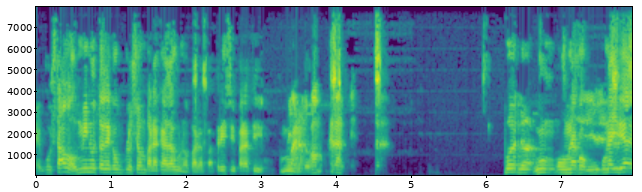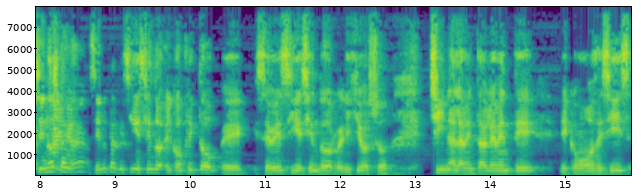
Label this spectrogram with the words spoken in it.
Eh, Gustavo, un minuto de conclusión para cada uno, para Patricio y para ti. bueno, vamos, adelante. Bueno, una, idea de se nota, se nota, que sigue siendo el conflicto, eh, se ve, sigue siendo religioso. China, lamentablemente, eh, como vos decís,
